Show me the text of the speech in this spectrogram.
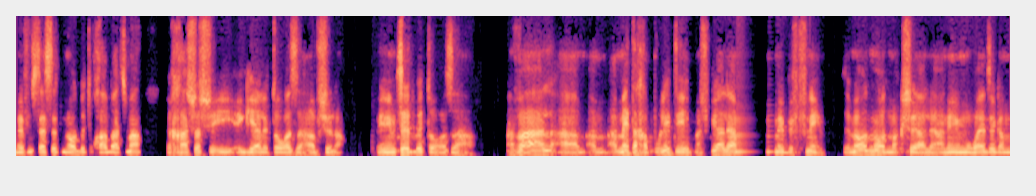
מבוססת, מאוד בטוחה בעצמה, וחשה שהיא הגיעה לתור הזהב שלה. והיא נמצאת בתור הזהב. אבל המתח הפוליטי משפיע עליה מבפנים. זה מאוד מאוד מקשה עליה, אני רואה את זה גם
